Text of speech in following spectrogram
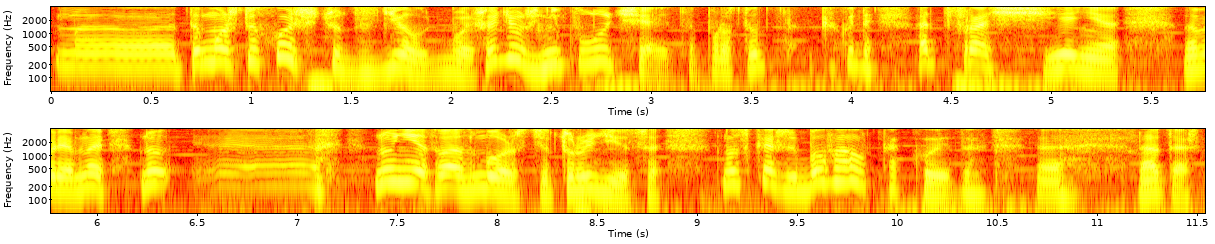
ты, может, и хочешь что-то сделать больше, а это уже не получается. Просто вот какое-то отвращение. Например, ну, э, ну, нет возможности трудиться. Ну, скажи, бывало такое-то, э, Наташ?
